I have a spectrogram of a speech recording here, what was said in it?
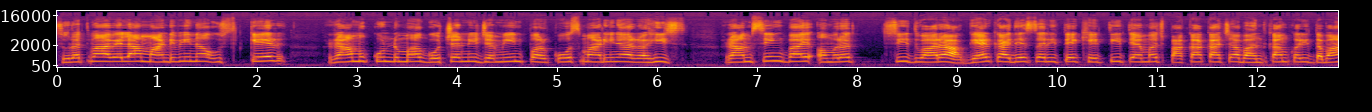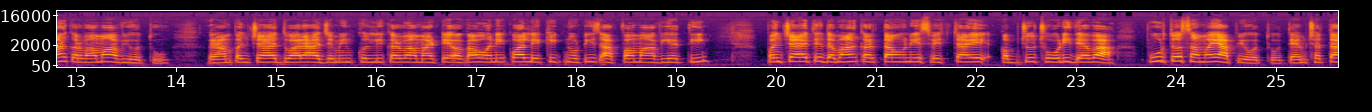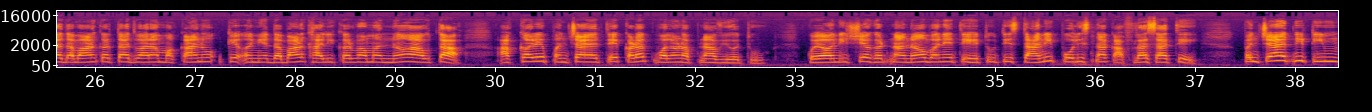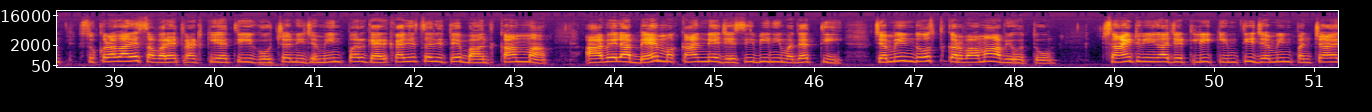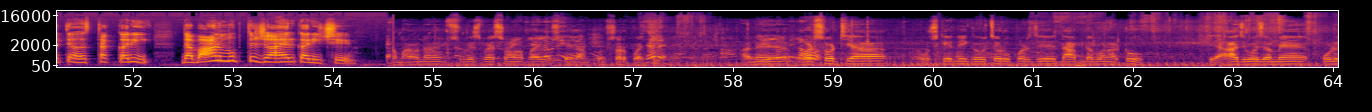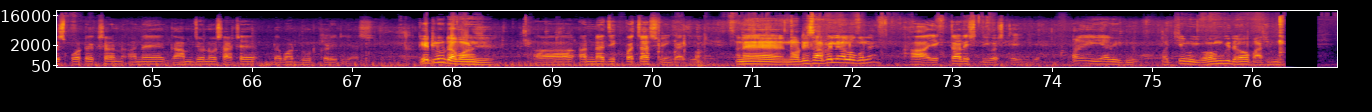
સુરતમાં આવેલા માંડવીના ઉસ્કેર રામકુંડમાં ગોચરની જમીન પર કોસમાળીના રહીશ રામસિંહભાઈ અમરતસિંહ દ્વારા ગેરકાયદેસર રીતે ખેતી તેમજ પાકા કાચા બાંધકામ કરી દબાણ કરવામાં આવ્યું હતું. ગ્રામ પંચાયત દ્વારા આ જમીન ખુલ્લી કરવા માટે અગાઉ અનેકવાર લેખિત નોટિસ આપવામાં આવી હતી. પંચાયતે દબાણકર્તાઓને સ્વેચ્છાએ કબજો છોડી દેવા પૂરતો સમય આપ્યો હતો. તેમ છતાં દબાણકર્તા દ્વારા મકાનો કે અન્ય દબાણ ખાલી કરવામાં ન આવતા આખરે પંચાયતે કડક વલણ અપનાવ્યું હતું. કોઈ અનિશ્ચય ઘટના ન બને તે હેતુથી સ્થાનિક પોલીસના કાફલા સાથે પંચાયતની ટીમ શુક્રવારે સવારે ત્રાટકી હતી. ગૌચરની જમીન પર ગેરકાયદેસર રીતે બાંધકામમાં આવેલા બે મકાનને જેસીબીની મદદથી જમીન દોસ્ત કરવામાં આવ્યો હતો. સાઠ વીઘા જેટલી કિંમતી જમીન પંચાયતે હસ્તક કરી દબાણ મુક્ત જાહેર કરી છે. મારું નામ સુરેશભાઈ સોમાભાઈ ઉશ્કેર રામકુંડ સરપંચ. અને વર્ષોથી આ ઉશ્કેરની ગૌચર ઉપર જે દાબ દબાણ હતું તે આજ રોજ અમે પોલીસ પ્રોટેક્શન અને ગામજનો સાથે દબાણ દૂર કરી રહ્યા છીએ. કેટલું દબાણ છે? અ, અંદાજિક પચાસ વીંગા છે અને નોટિસ આપેલી આ લોકોને? હા એકતાલીસ દિવસ થઈ ગયા. અરે યાર એક મિનિટ. વચ્ચે મૂકી હવે મૂકી દો પાછું.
